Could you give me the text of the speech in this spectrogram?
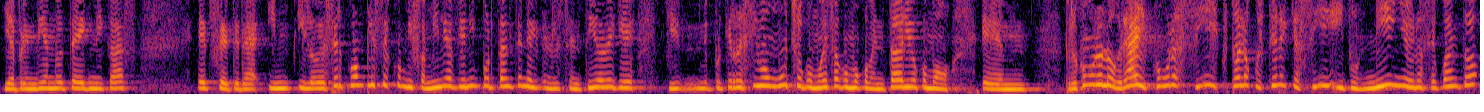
y aprendiendo técnicas, etcétera. Y, lo de ser cómplices con mi familia es bien importante en el, sentido de que, porque recibo mucho como esa como comentario, como, em, pero ¿cómo lo lográis? ¿Cómo lo hacís? Todas las cuestiones que así, y tus niños y no sé cuánto.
